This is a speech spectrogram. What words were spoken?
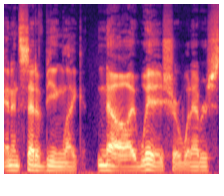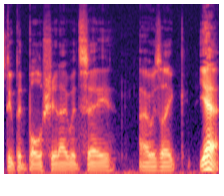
And instead of being like, "No, I wish," or whatever stupid bullshit I would say, I was like, "Yeah."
